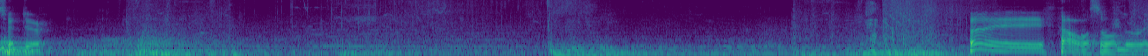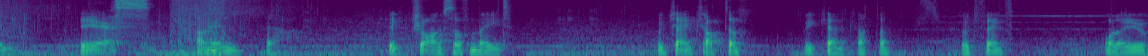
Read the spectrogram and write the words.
What's in there? Hey, I was wondering. Yes, I mean, yeah. big chunks of meat. We can cut them. We can cut them. Good thing. What are you?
